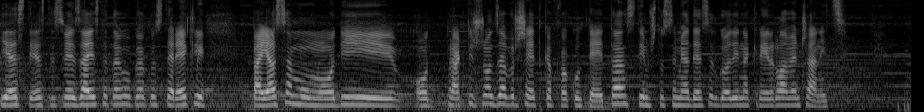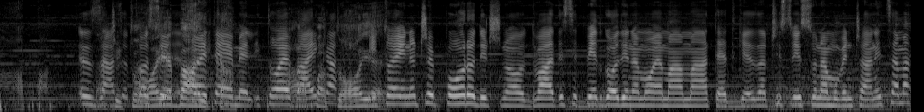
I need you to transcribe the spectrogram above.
Jeste, jeste, sve zaista tako kako ste rekli. Pa ja sam u modi od, praktično od završetka fakulteta, s tim što sam ja 10 godina kreirala venčanice. Znači, Zato, to, to, se, je bajka. to je temelj, to je A, bajka. Pa to je. I to je inače porodično, 25 godina moja mama, tetke, znači svi su nam u venčanicama.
